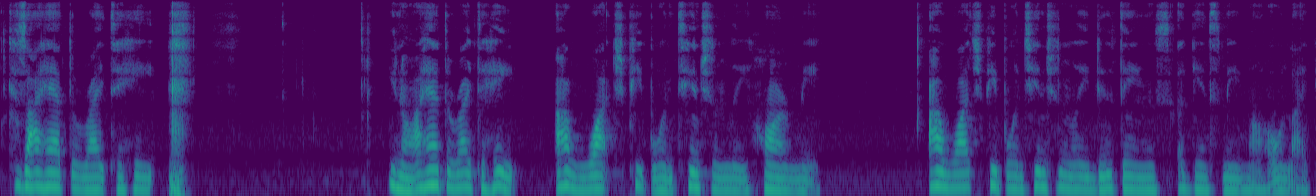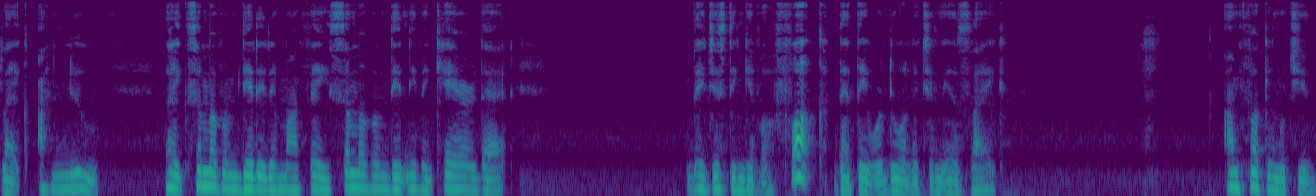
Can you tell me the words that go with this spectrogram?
because I had the right to hate. You know, I had the right to hate. I watched people intentionally harm me. I watched people intentionally do things against me my whole life. Like I knew, like some of them did it in my face. Some of them didn't even care that they just didn't give a fuck that they were doing it to me. It's like, I'm fucking with you.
